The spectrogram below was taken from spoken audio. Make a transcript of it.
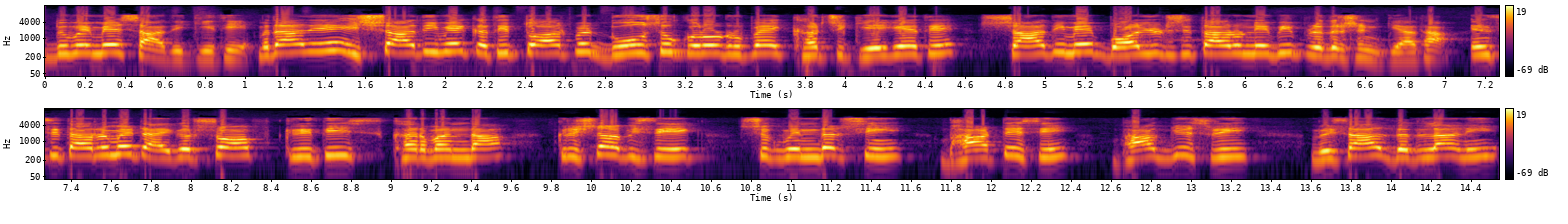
दुबई में शादी की थी। बता दें, इस शादी में कथित तौर पर 200 करोड़ रुपए खर्च किए गए थे। शादी में बॉलीवुड सितारों ने भी प्रदर्शन किया था। इन सितारों में टाइगर श्रॉफ, कृति खरबंदा, कृष्णा अभिषेक, सुखविंदर सिंह, भारती सिंह, भाग्यश्री, विशाल ददलानी,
